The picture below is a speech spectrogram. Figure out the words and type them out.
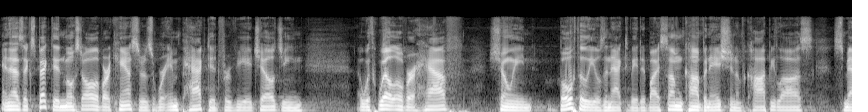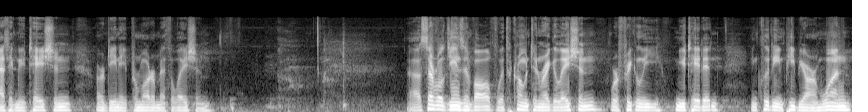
And as expected, most all of our cancers were impacted for VHL gene, with well over half showing both alleles inactivated by some combination of copy loss, somatic mutation, or DNA promoter methylation. Uh, several genes involved with chromatin regulation were frequently mutated, including PBRM1,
